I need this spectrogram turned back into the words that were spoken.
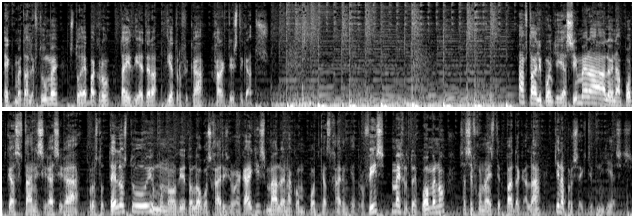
εκμεταλλευτούμε στο έπακρο τα ιδιαίτερα διατροφικά χαρακτηριστικά τους. Αυτά λοιπόν και για σήμερα. Άλλο ένα podcast φτάνει σιγά σιγά προς το τέλος του. Ήμουν ο διαιτολόγος Χάρης Γιωργακάκης με άλλο ένα ακόμη podcast Χάρη Διατροφής. Μέχρι το επόμενο, σας εύχομαι να είστε πάντα καλά και να προσέχετε την υγεία σας.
